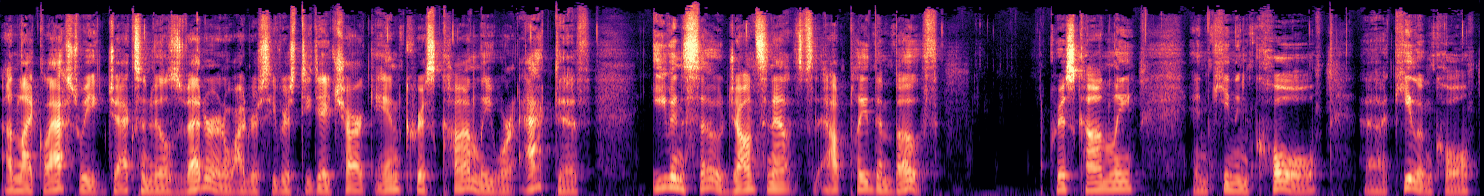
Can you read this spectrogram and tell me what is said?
Unlike last week, Jacksonville's veteran wide receivers DJ Chark and Chris Conley were active even so, Johnson out, outplayed them both. Chris Conley and Keenan Cole, uh, Keelan Cole,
